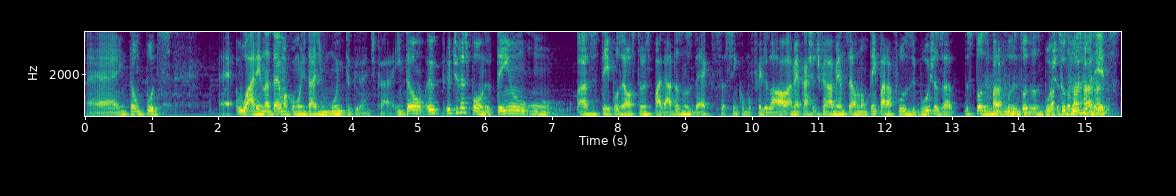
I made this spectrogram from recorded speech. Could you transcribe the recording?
É, então, putz, é, o Arena dá uma comodidade muito grande, cara. Então, eu, eu te respondo, eu tenho um, as staples, elas estão espalhadas nos decks, assim como o Felilau. A minha caixa de ferramentas, ela não tem parafusos e buchas, todos os parafusos e todas as buchas tá estão nas paredes.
